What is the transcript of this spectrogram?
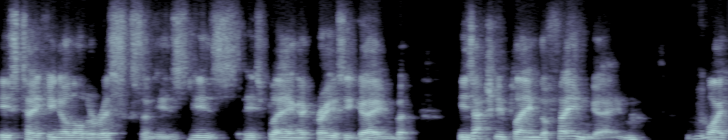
he's taking a lot of risks and he's he's he's playing a crazy game, but he's actually playing the fame game mm-hmm. quite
